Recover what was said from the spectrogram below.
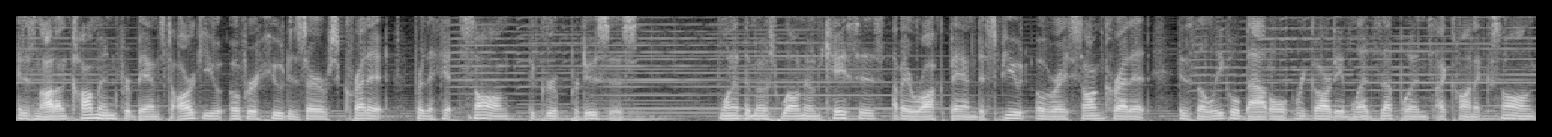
It is not uncommon for bands to argue over who deserves credit for the hit song the group produces. One of the most well known cases of a rock band dispute over a song credit is the legal battle regarding Led Zeppelin's iconic song,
